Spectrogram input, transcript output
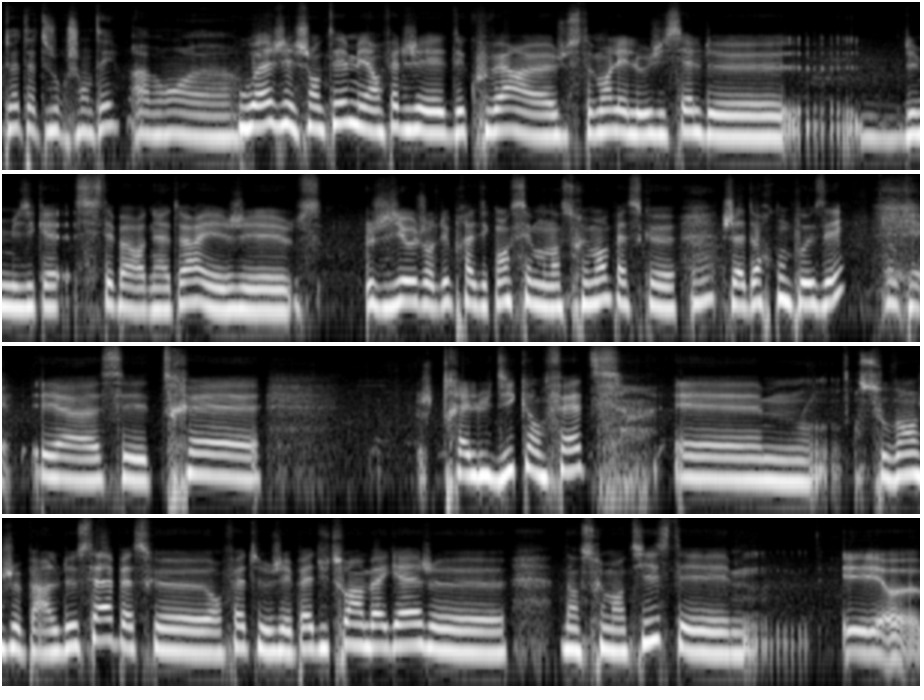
Toi, t'as toujours chanté avant. euh, Ouais, j'ai chanté, mais en fait, j'ai découvert euh, justement les logiciels de de musique assistée par ordinateur et j'ai je dis aujourd'hui pratiquement que c'est mon instrument parce que Mhm. j'adore composer. Et euh, c'est très très ludique en fait. Et hum, souvent je parle de ça parce que en fait j'ai pas du tout un bagage euh, d'instrumentiste. Et et euh,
